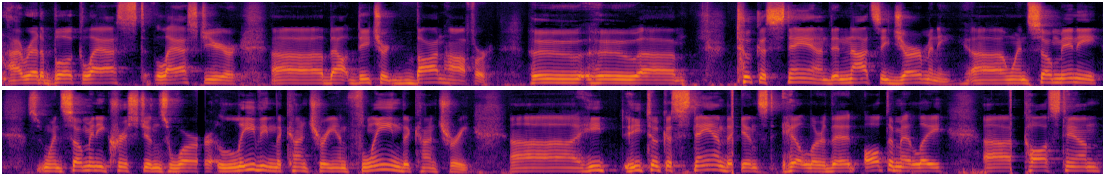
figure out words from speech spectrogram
I read a book last last year uh, about Dietrich Bonhoeffer, who who um, took a stand in Nazi Germany uh, when so many when so many Christians were leaving the country and fleeing the country. Uh, he he took a stand against Hitler that ultimately uh, cost him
